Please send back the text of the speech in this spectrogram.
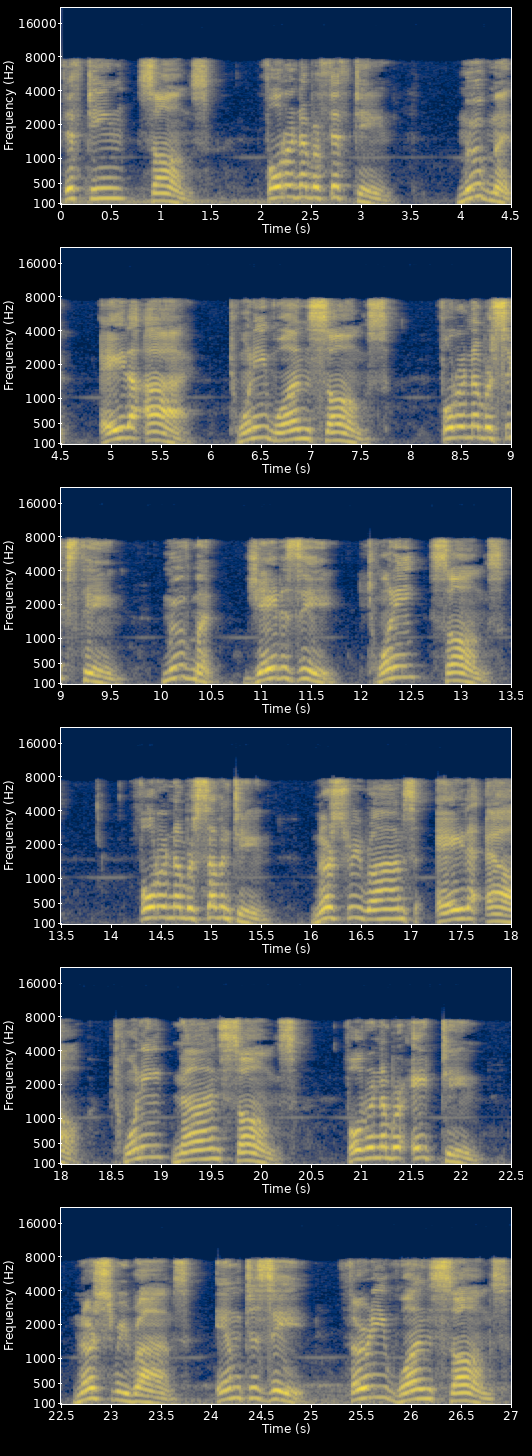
15 songs. Folder number 15, Movement A to I, 21 songs. Folder number 16, Movement J to Z, 20 songs. Folder number 17, Nursery Rhymes A to L, 29 songs. Folder number 18, Nursery Rhymes M to Z, 31 songs.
